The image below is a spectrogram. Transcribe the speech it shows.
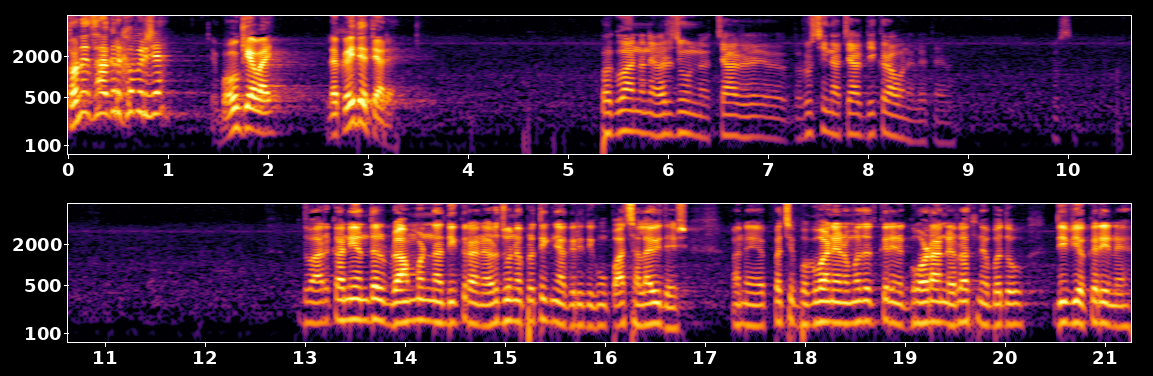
તને સાગર ખબર છે? બહુ કહેવાય. એટલે કહી દે ત્યારે. ભગવાન અને અર્જુન ચાર ઋષિના ચાર દીકરાઓને લેતા આવ્યા. દ્વારકાની અંદર બ્રાહ્મણના દીકરાને અર્જુને પ્રતિજ્ઞા કરી હતી હું પાછા લાવી દઈશ. અને પછી ભગવાને એને મદદ કરીને ઘોડાને રથને બધું દિવ્ય કરીને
